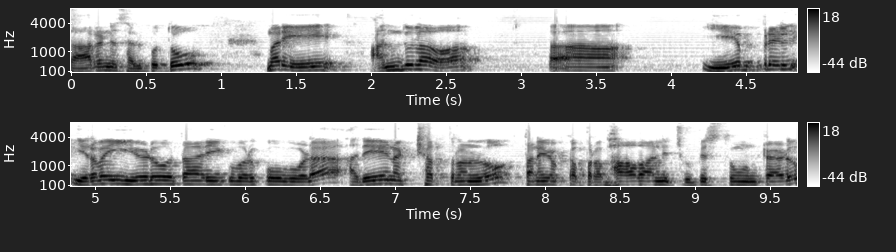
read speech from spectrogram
చారణ సలుపుతూ మరి అందులో ఏప్రిల్ ఇరవై ఏడవ తారీఖు వరకు కూడా అదే నక్షత్రంలో తన యొక్క ప్రభావాన్ని చూపిస్తూ ఉంటాడు.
